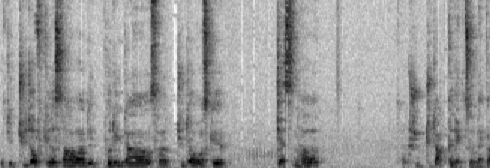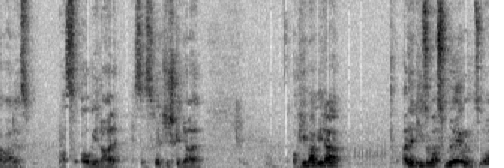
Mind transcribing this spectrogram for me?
ich die Tüte aufgerissen habe, den Pudding da aus der Tüte rausgegessen habe. Da habe ich schon die Tüte abgedeckt, so lecker war das. Passt original. Das ist richtig genial. Auch hier mal wieder, alle die sowas mögen, so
